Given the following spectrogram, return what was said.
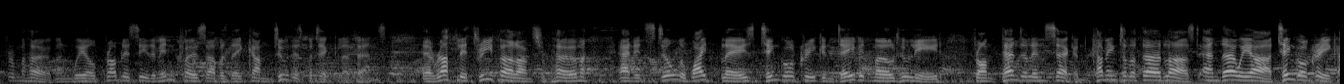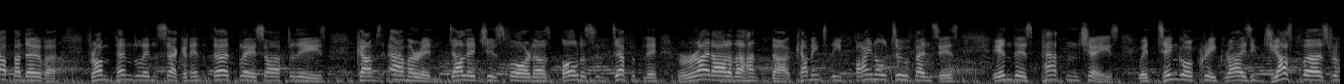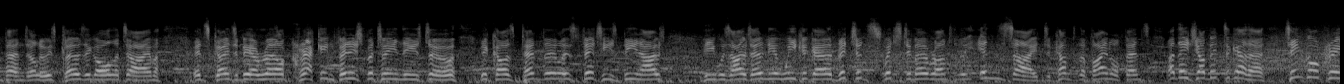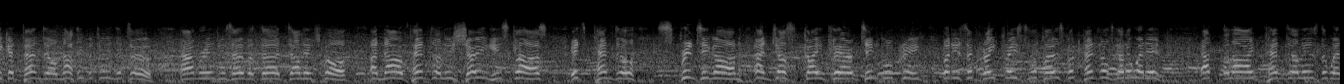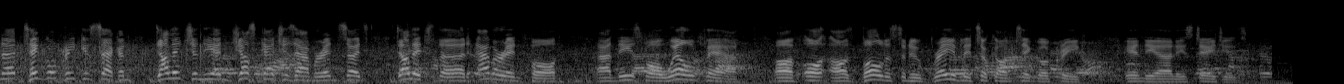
from home, and we'll probably see them in close-up as they come to this particular fence. They're roughly three furlongs from home, and it's still the White Blaze, Tingle Creek and David Mould who lead from Pendil in second, coming to the third last. And there we are, Tingle Creek up and over from Pendil in second. In third place after these comes Amarin. Dulwich is forward as Balderson definitely right out of the hunt now, coming to the final two fences in this pattern chase with Tingle Creek rising just first from Pendil, who is closing all the time. It's going to be a real cracking finish between these two because Pendil is fit. He's been out. He was out only a week ago. And Richard switched him over onto the inside to come to the final fence, and they jump it together. Tingle Creek and Pendil, nothing between the two. Amarin was over third, Dulwich fourth, and now Pendil is showing his class. It's Pendil sprinting on and just going clear of Tingle Creek, but it's a great race to the post, but Pendil's going to win it. At the line, Pendil is the winner. Tingle Creek is second. Dulwich in the end just catches Amarin, so it's Dulwich third, Amarin fourth, and these for welfare of Osbalderston, who bravely took on Tingle Creek in the early stages.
